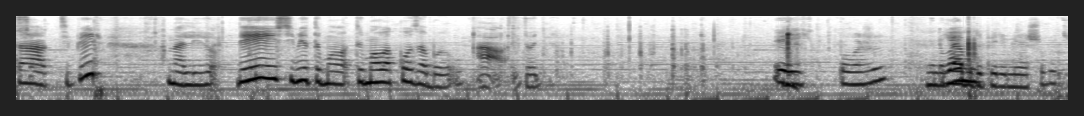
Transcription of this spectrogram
так. Теперь нальем. Эй, себе ты, ты молоко забыл. А, это Эй, положи. Давай Я мы- буду перемешивать.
